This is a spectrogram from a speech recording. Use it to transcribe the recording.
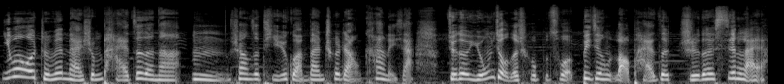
你问我准备买什么牌子的呢？嗯，上次体育馆办车展，我看了一下，觉得永久的车不错，毕竟老牌子值得信赖呀。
